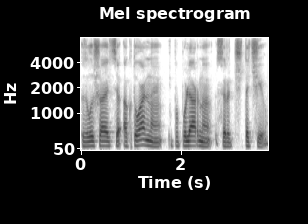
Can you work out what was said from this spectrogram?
залишається актуальною і популярною серед читачів.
